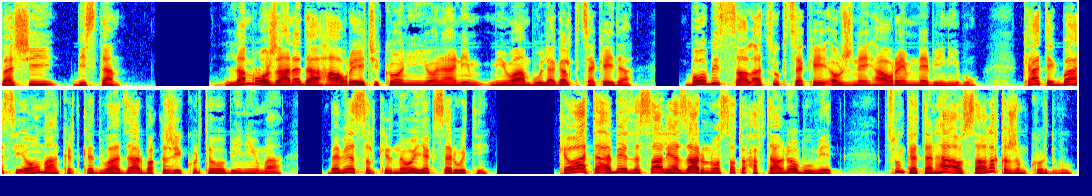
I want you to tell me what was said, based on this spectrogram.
بەشی بیستەم لەم ڕۆژانەدا هاوڕێیەکی کۆنی یۆنانیم میوان بوو لەگەڵ کچەکەیدا بۆ بیست ساڵ ئەچوو کچەکەی ئەو ژنەی هاوڕێم نەبینیبوو کاتێک باسی ئەوەمان کرد کە دواجار بە قژی کورتەوە بینیومە بەبێ سڵکردنەوەی یەکسەر وتی. کەواتە ئەبێت لە ساڵی هەزار و نۆ سەد و حەفتا و نۆ بووبێت چونکە تەنها ئەوساڵە قژم کورت بوو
